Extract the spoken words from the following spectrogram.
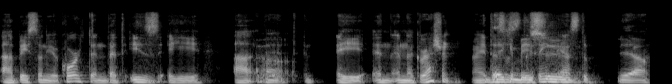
uh, based on your court, then that is a uh, a an, an, aggression, right? This they can be sued. The, yeah,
